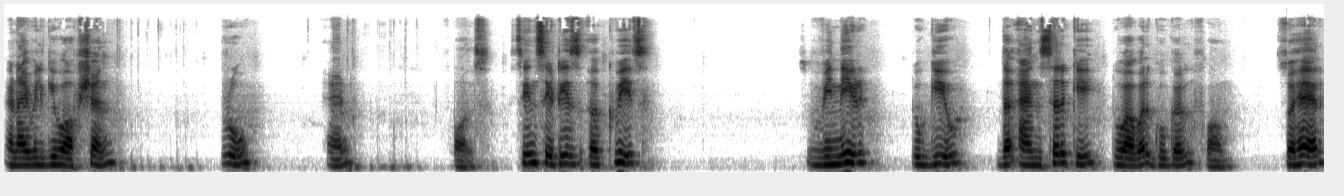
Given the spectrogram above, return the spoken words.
and I will give option true and false. Since it is a quiz we need to give the answer key to our Google form. So here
